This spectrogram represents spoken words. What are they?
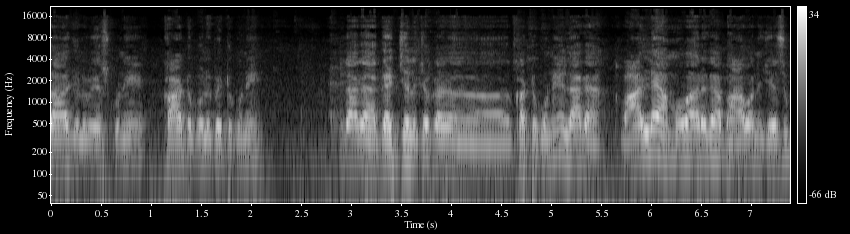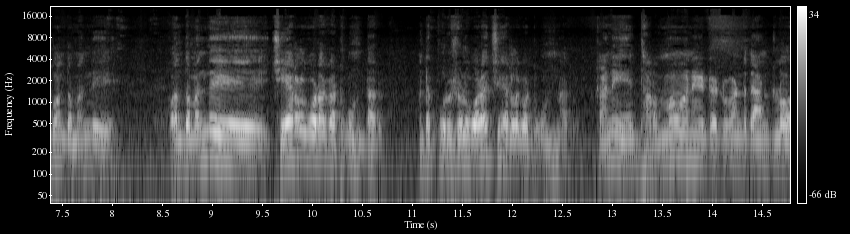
గాజులు వేసుకుని కాటుకులు పెట్టుకుని ఇలాగా గజ్జెల చొక్క కట్టుకుని ఇలాగా వాళ్ళే అమ్మవారుగా భావన చేసి కొంతమంది కొంతమంది చీరలు కూడా కట్టుకుంటారు. అంటే పురుషులు కూడా చీరలు కట్టుకుంటున్నారు. కానీ ధర్మం అనేటటువంటి దాంట్లో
